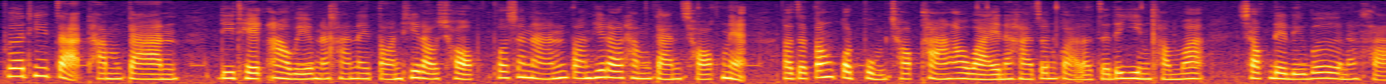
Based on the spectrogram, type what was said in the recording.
เพื่อที่จะทำการ detect R wave นะคะ ในตอนที่เราช็อก เพราะฉะนั้นตอนที่เราทำการช็อกเนี่ย เราจะต้องกดปุ่มช็อกค้างเอาไว้นะคะ จนกว่าเราจะได้ยินคำว่า shock deliver นะคะ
